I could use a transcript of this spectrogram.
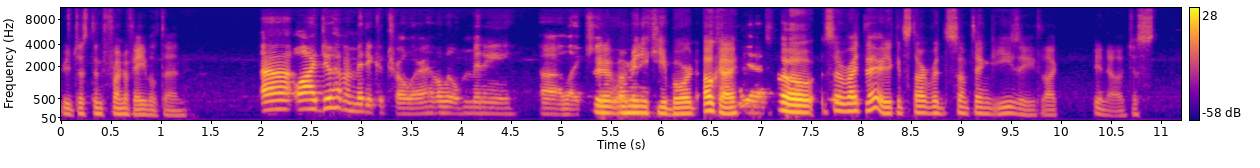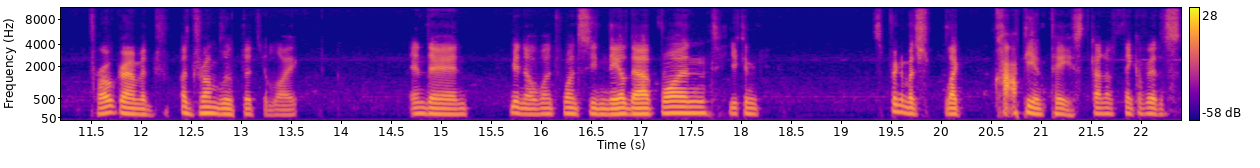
you're just in front of ableton uh well i do have a midi controller i have a little mini uh like keyboard. a mini keyboard okay yeah so so right there you can start with something easy like you know just program a, a drum loop that you like and then you know once once you nail that one you can it's pretty much like copy and paste. Kind of think of it as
